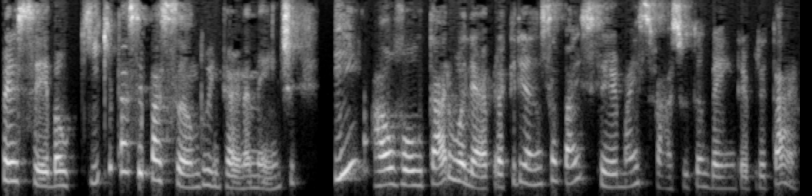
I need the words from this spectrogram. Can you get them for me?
perceba o que está se passando internamente e, ao voltar o olhar para a criança, vai ser mais fácil também interpretar.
